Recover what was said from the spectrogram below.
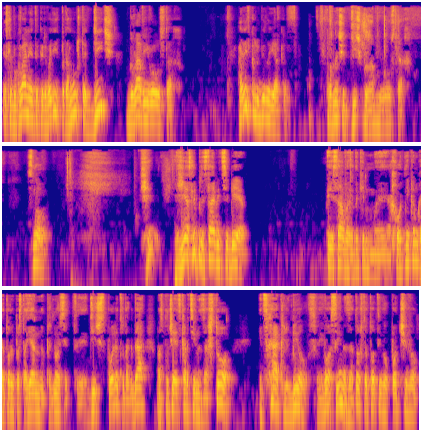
если буквально это переводить, потому что дичь была в его устах. А Ривка любила Якова. Что значит дичь была в его устах? Снова. Если представить себе Исава таким э, охотником, который постоянно приносит э, дичь с поля, то тогда у нас получается картина, за что Ицхак любил своего сына, за то, что тот его подчивал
